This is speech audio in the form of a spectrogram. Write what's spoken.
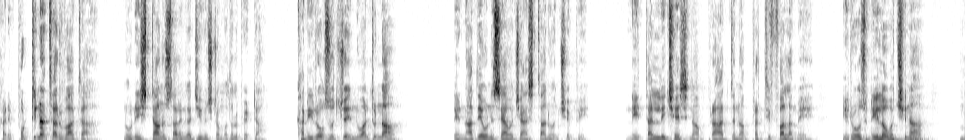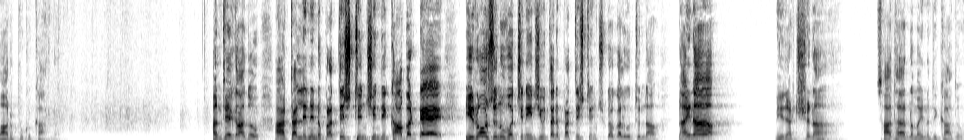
కానీ పుట్టిన తర్వాత నువ్వు ఇష్టానుసారంగా జీవించడం మొదలుపెట్టావు. కానీ ఈరోజు వచ్చి నువ్వు అంటున్నావు నేను నా దేవుని సేవ చేస్తాను అని చెప్పి నీ తల్లి చేసిన ప్రార్థన ప్రతిఫలమే ఈరోజు నీలో వచ్చిన మార్పుకు కారణం. అంతేకాదు ఆ తల్లి నిన్ను ప్రతిష్ఠించింది కాబట్టే ఈరోజు నువ్వు వచ్చి నీ జీవితాన్ని ప్రతిష్ఠించుకోగలుగుతున్నావు. నాయనా నీ రక్షణ సాధారణమైనది కాదు.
